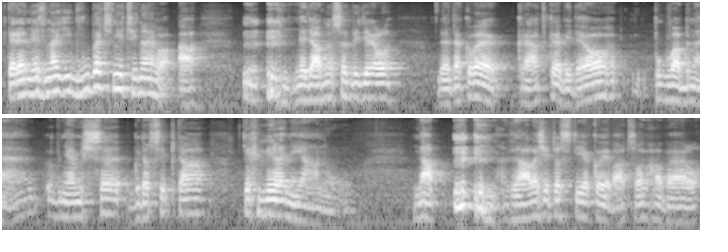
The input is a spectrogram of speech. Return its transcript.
které neznají vůbec nic jiného. A nedávno jsem viděl takové krátké video, půvabné, v němž se kdo si ptá těch mileniánů, na záležitosti, jako je Václav Havel,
